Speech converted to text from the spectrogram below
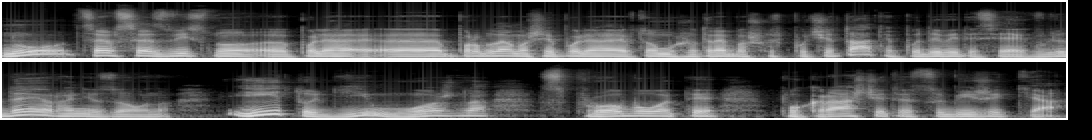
Ну, це все, звісно, е, полягає, е, проблема ще полягає в тому, що треба щось почитати, подивитися, як в людей організовано, і тоді можна спробувати покращити собі життя.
